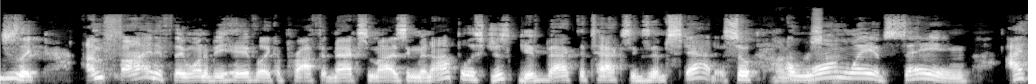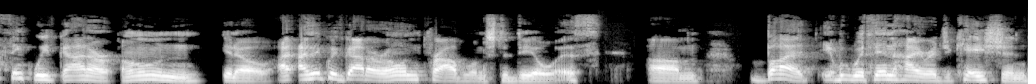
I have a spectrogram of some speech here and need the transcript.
She's like, I'm fine if they want to behave like a profit maximizing monopolist, just give back the tax exempt status. So 100%. a long way of saying, I think we've got our own, you know, I, I think we've got our own problems to deal with. Um, but it, within higher education,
